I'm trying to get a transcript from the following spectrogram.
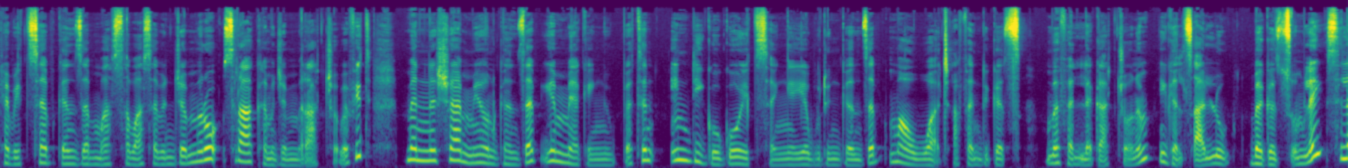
ከቤተሰብ ገንዘብ ማሰባሰብን ጀምሮ ስራ ከመጀመራቸው በፊት መነሻ የሚሆን ገንዘብ የሚያገኙበትን ኢንዲጎጎ የተሰኘ የቡድን ገንዘብ ማዋጫ ፈንድ ገጽ መፈለጋቸውንም ይገልጻሉ። በገጹም ላይ ስለ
